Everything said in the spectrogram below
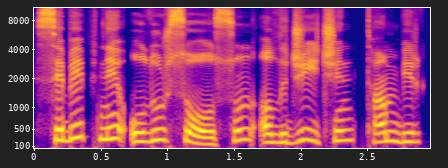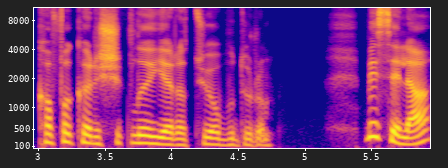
Sebep ne olursa olsun alıcı için tam bir kafa karışıklığı yaratıyor bu durum. Mesela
